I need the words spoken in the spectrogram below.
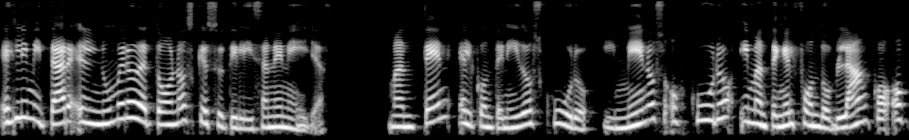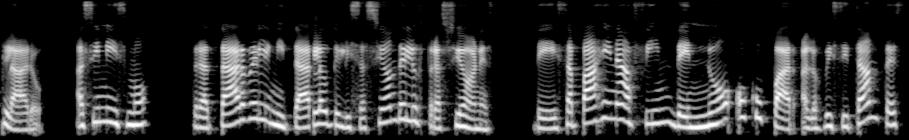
es limitar el número de tonos que se utilizan en ellas. Mantén el contenido oscuro y menos oscuro y mantén el fondo blanco o claro. Asimismo, tratar de limitar la utilización de ilustraciones de esa página a fin de no ocupar a los visitantes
